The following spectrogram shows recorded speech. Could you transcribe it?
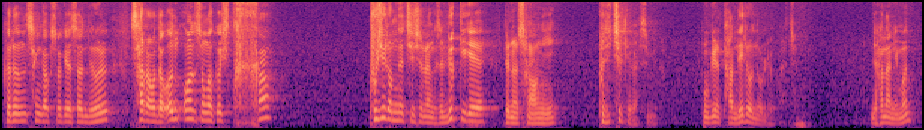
그런 생각 속에서 늘 살아오다 어느 어느 순간 그것이 다 부질없는 짓이라는 것을 느끼게 되는 상황이 부딪힐 때가 있습니다. 우리는 다 내려놓으려고 하죠. 이제 하나님은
